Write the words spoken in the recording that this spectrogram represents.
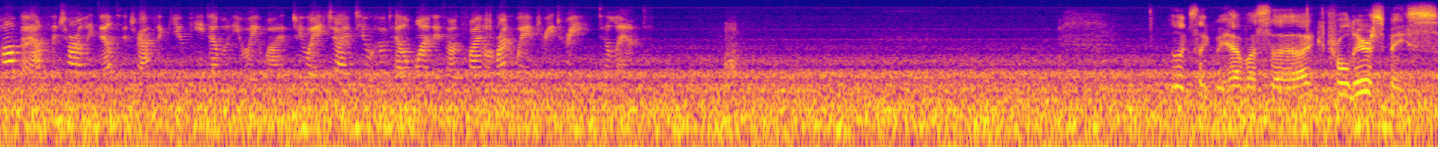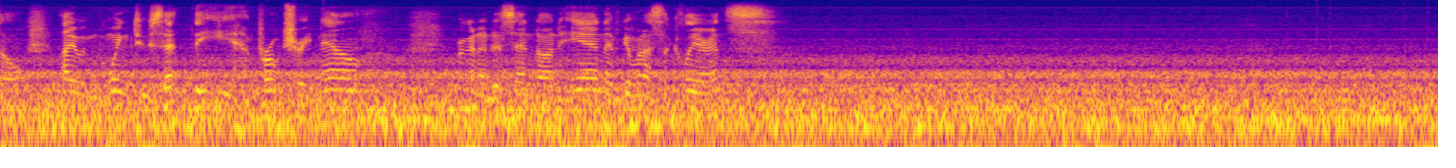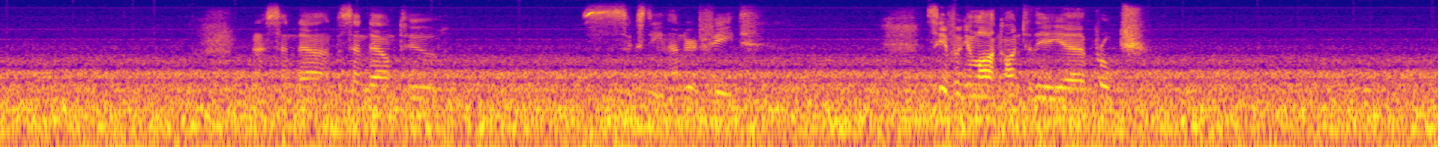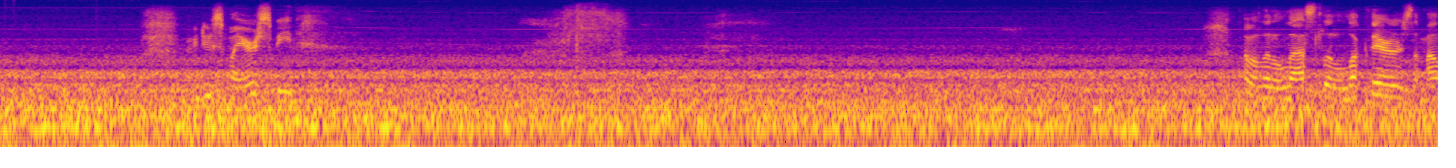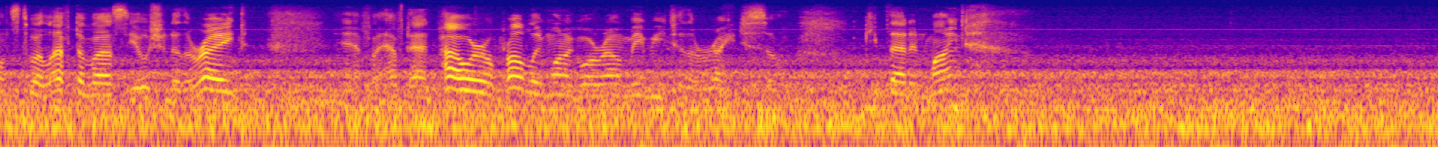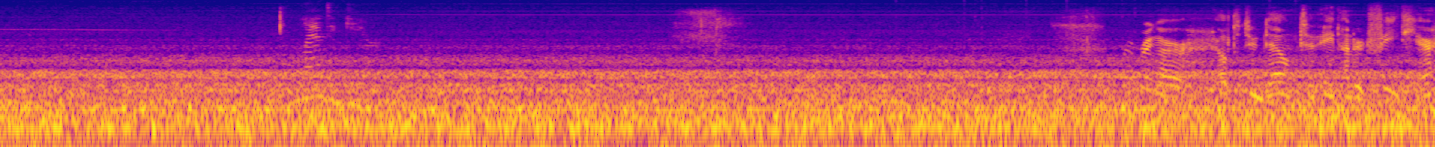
Papa Alpha Charlie Delta traffic UPWA Y2HI2 Hotel 1 is on final runway tree tree to land. It looks like we have us uh, uncontrolled airspace, so I'm going to set the approach right now. We're going to descend on in. They've given us the clearance. I'm going to send down, descend down to 1,600 feet. See if we can lock onto the uh, approach. Reduce my airspeed. Have a little last little look there. There's the mountains to the left of us, the ocean to the right. If I have to add power, I'll probably want to go around maybe to the right. So keep that in mind. Landing gear. We'll bring our altitude down to 800 feet here.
